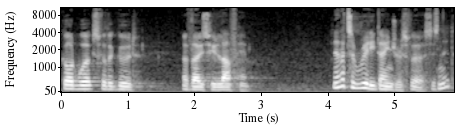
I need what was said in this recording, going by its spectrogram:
God works for the good of those who love him. Now, that's a really dangerous verse, isn't it?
